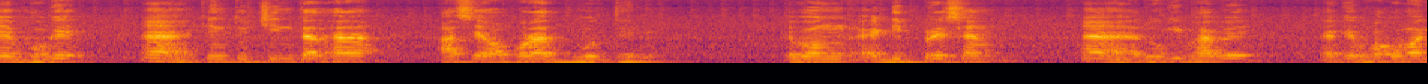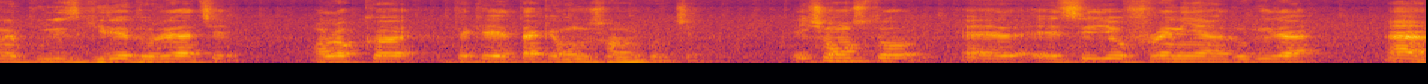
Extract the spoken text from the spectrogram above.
এ ভোগে। হ্যাঁ কিন্তু চিন্তাধারা আসে অপরাধ বোধ থেকে এবং ডিপ্রেশন হ্যাঁ রোগী ভাবে তাকে ভগবানের পুলিশ ঘিরে ধরে আছে অলক্ষ থেকে তাকে অনুসরণ করছে। এই সমস্ত সিজিওফ্রেনিয়া রোগীরা হ্যাঁ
